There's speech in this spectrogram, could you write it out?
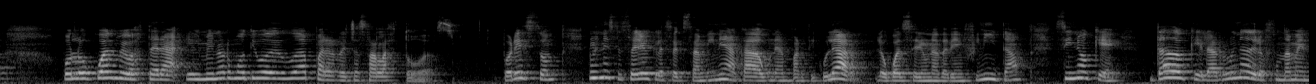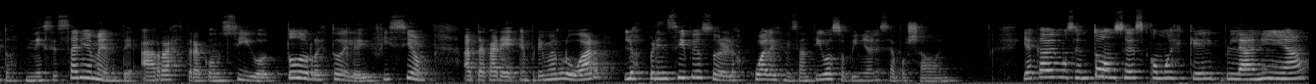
por lo cual me bastará el menor motivo de duda para rechazarlas todas. Por eso, no es necesario que las examine a cada una en particular, lo cual sería una tarea infinita, sino que, dado que la ruina de los fundamentos necesariamente arrastra consigo todo el resto del edificio, atacaré en primer lugar los principios sobre los cuales mis antiguas opiniones se apoyaban. Y acá vemos entonces cómo es que él planea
